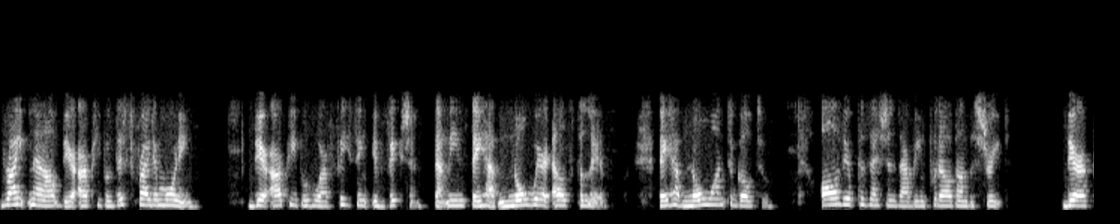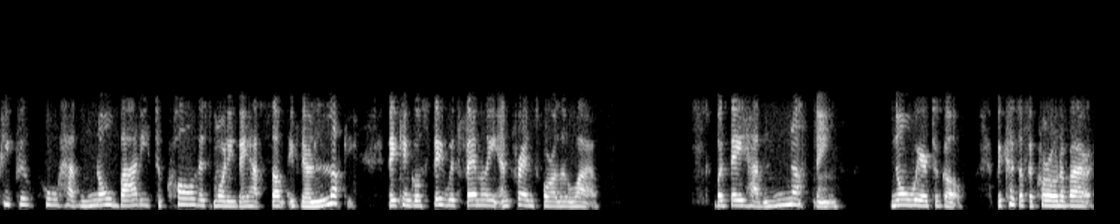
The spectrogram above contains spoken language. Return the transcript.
right now, there are people this Friday morning, there are people who are facing eviction. That means they have nowhere else to live, they have no one to go to. All their possessions are being put out on the street. There are people who have nobody to call this morning. They have some, if they're lucky, they can go stay with family and friends for a little while. But they have nothing, nowhere to go because of the coronavirus.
